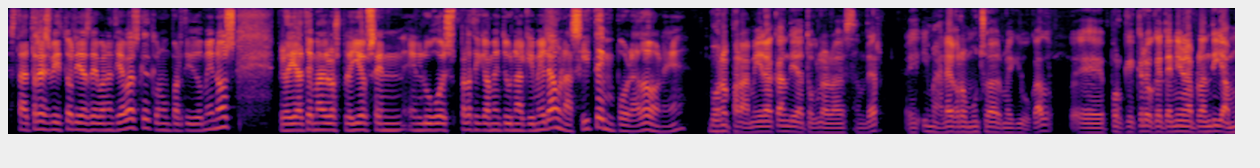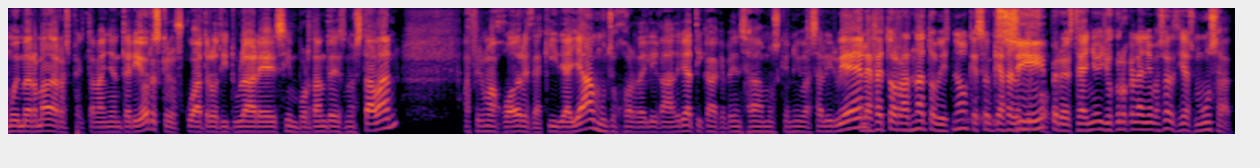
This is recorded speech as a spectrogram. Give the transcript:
está a tres victorias de Valencia Basket con un partido menos, pero ya el tema de los playoffs en, en Lugo es prácticamente una quimera, aún así temporadón, ¿eh? Bueno, para mí era candidato claro a descender eh, y me alegro mucho de haberme equivocado, eh, porque creo que tenía una plantilla muy mermada respecto al año anterior, es que los cuatro titulares importantes no estaban, afirman jugadores de aquí y de allá, muchos jugadores de Liga Adriática que pensábamos que no iba a salir bien. El efecto Raznatovic, ¿no? Que es el que hace sí, el equipo. pero este año yo creo que el año pasado decías Musa.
